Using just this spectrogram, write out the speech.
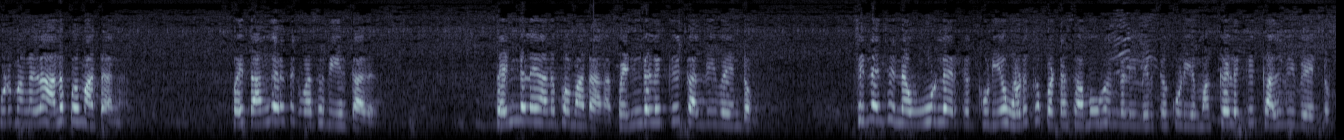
குடும்பங்கள்ல அனுப்ப மாட்டாங்க. போய் தங்கறதுக்கு வசதி இருக்காது. பெண்களை அனுப்ப மாட்டாங்க. பெண்களுக்கு கல்வி வேண்டும். சின்ன சின்ன ஊர்ல இருக்கக்கூடிய ஒடுக்கப்பட்ட சமூகங்களில் இருக்கக்கூடிய மக்களுக்கு கல்வி வேண்டும்.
